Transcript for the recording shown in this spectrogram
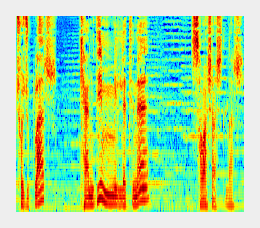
çocuklar kendi milletine savaş açtılar.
